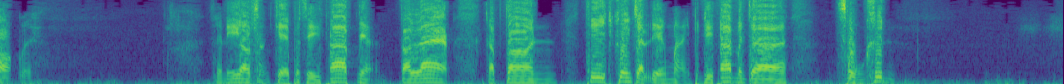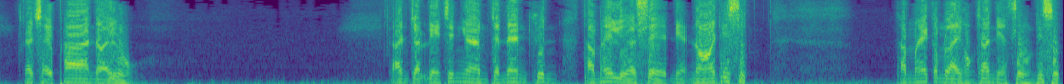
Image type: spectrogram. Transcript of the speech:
ออกเลย ทีนี้เราสังเกตประสิทธิภาพเนี่ยตอนแรกกับตอนที่เครื่องจัดเรียงใหม่ประสิทธิภาพมันจะสูงขึ้น และใช้ผ้าน้อยลง การจัดเรียงชิ้นงานจะแน่นขึ้นทำให้เหลือเศษเนี่ยน้อยที่สุดทำให้กำไรของท่านเนี่ยสูงที่สุด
